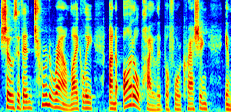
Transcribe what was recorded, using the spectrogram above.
shows it then turned around, likely on autopilot before crashing in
